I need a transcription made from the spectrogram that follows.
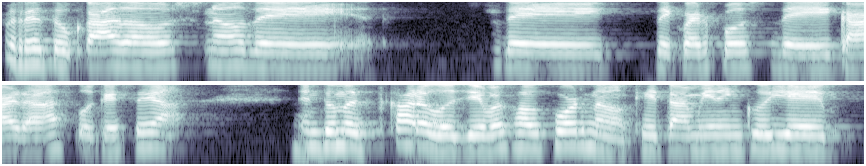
retocados, ¿no? De, de de cuerpos, de caras, lo que sea. Entonces, claro, lo llevas al porno, que también incluye,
